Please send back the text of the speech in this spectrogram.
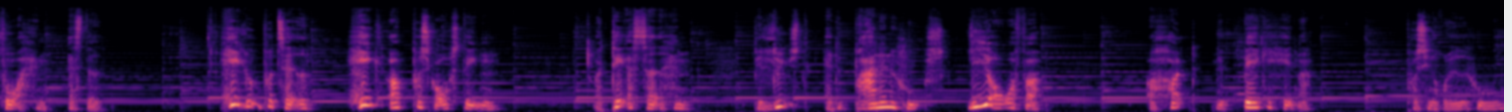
for han afsted. Helt ud på taget, helt op på skorstenen. Og der sad han, belyst af det brændende hus, lige overfor, og holdt med begge hænder på sin røde hue,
